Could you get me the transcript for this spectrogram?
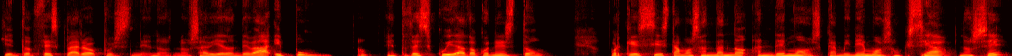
Y entonces, claro, pues no, no sabía dónde va y ¡pum! Entonces, cuidado con esto, porque si estamos andando, andemos, caminemos, aunque sea, no sé,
